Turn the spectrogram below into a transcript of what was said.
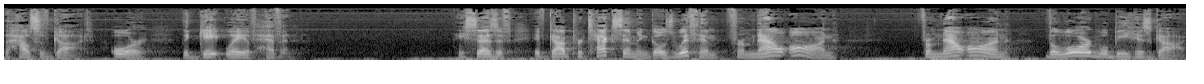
the house of God or the gateway of heaven. He says if, if God protects him and goes with him, from now on, from now on, the Lord will be his God.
